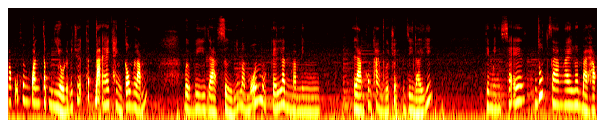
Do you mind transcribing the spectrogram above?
nó cũng không quan tâm nhiều đến cái chuyện thất bại hay thành công lắm. Bởi vì giả sử nhưng mà mỗi một cái lần mà mình làm không thành một cái chuyện gì đấy ý, thì mình sẽ rút ra ngay luôn bài học.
